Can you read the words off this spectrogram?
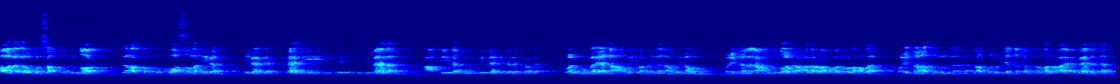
قال لو بسطت في النار لأطفأتها وصل إلى إلى ذلك. هذه إجمالا عقيدتهم في الله جل وعلا. والمباينة عظيمة بيننا وبينهم وإننا نعبد الله على رغبا ورهبا وإننا نطلب الجنة من الله على عبادة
